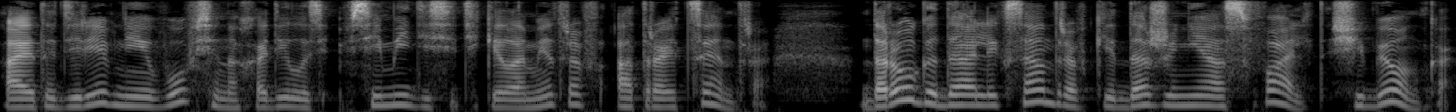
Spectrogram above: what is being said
а эта деревня и вовсе находилась в 70 километров от райцентра – Дорога до Александровки даже не асфальт, щебенка.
